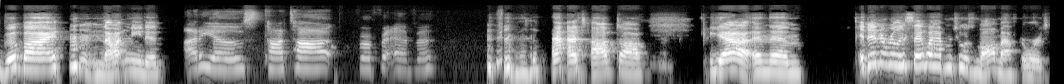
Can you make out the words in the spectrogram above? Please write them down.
Goodbye. Not needed. Adios. Ta ta. for forever. top top. Yeah, and then it didn't really say what happened to his mom afterwards.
